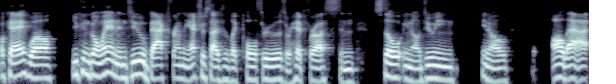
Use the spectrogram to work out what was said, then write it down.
Okay, well, you can go in and do back friendly exercises like pull throughs or hip thrusts and still, you know, doing, you know, all that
